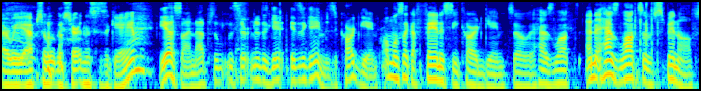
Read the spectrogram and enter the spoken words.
Are we absolutely certain this is a game? Yes, I'm absolutely certain it is a game. It's a game. It's a card game, almost like a fantasy card game. So it has lots, and it has lots of spin-offs.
